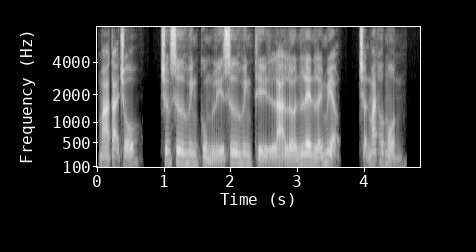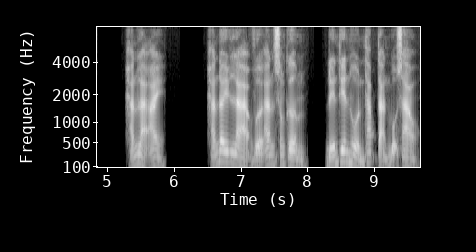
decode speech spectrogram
Mà tại chỗ, Trương Sư Huynh cùng Lý Sư Huynh thì là lớn lên lấy miệng, trận mắt hốt mồm. Hắn là ai? Hắn đây là vừa ăn xong cơm, đến thiên hồn tháp tản bộ sao?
